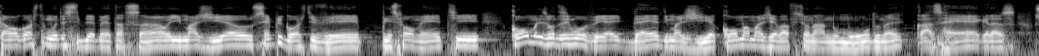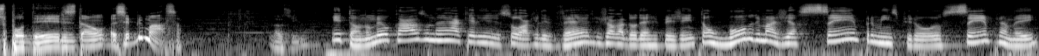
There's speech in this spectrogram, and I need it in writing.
Então eu gosto muito desse tipo de ambientação e magia eu sempre gosto de ver, principalmente como eles vão desenvolver a ideia de magia, como a magia vai funcionar no mundo, né? As regras, os poderes, então é sempre massa. Leozinho? Então, no meu caso, né, aquele, sou aquele velho jogador de RPG, então o mundo de magia sempre me inspirou, eu sempre amei.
